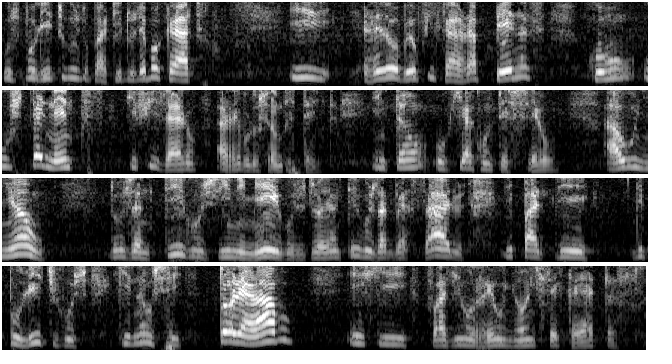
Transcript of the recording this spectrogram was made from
os políticos do Partido Democrático e resolveu ficar apenas com os tenentes que fizeram a Revolução de 30. Então, o que aconteceu? A união dos antigos inimigos, dos antigos adversários, de, de, de políticos que não se toleravam e que faziam reuniões secretas.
